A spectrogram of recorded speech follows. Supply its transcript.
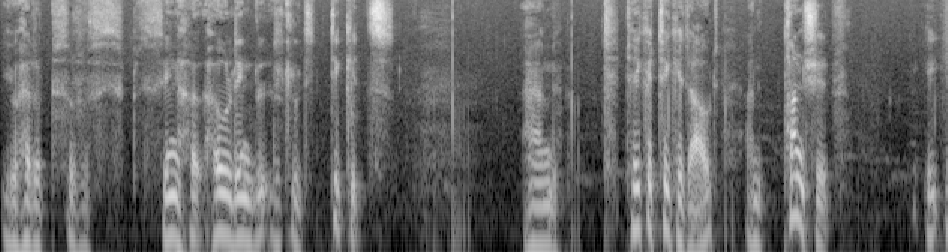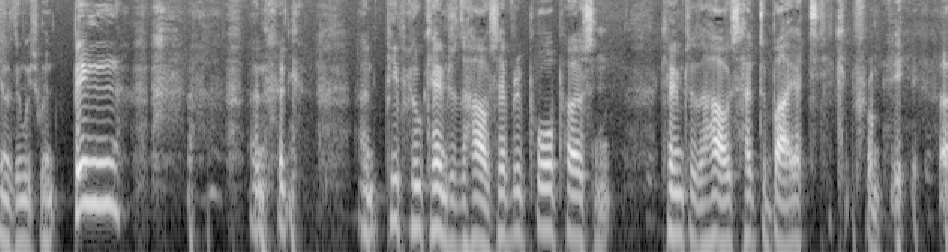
You had a sort of thing holding little tickets, and t- take a ticket out and punch it. You know, the thing which went ping, and and people who came to the house, every poor person came to the house had to buy a ticket from me.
